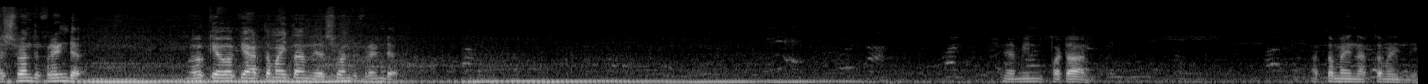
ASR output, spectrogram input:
యశ్వంత్ ఫ్రెండ్ ఓకే ఓకే అర్థమవుతుంది యశ్వంత్ ఫ్రెండ్ షమీన్ పఠాన్ అర్థమైంది అర్థమైంది.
